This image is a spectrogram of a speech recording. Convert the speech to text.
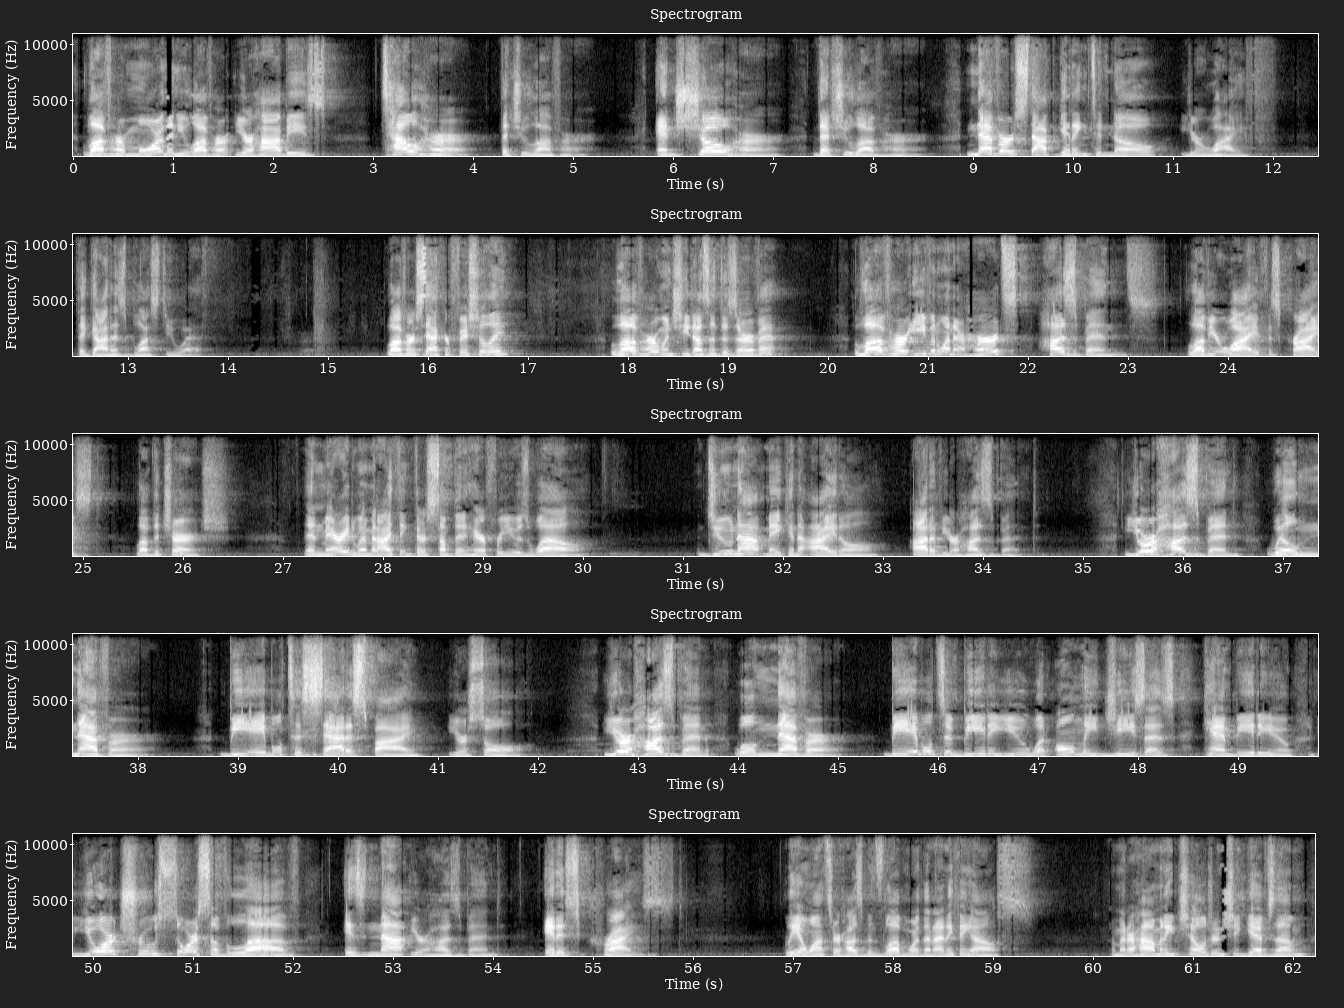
Love her more than you love her, your hobbies. Tell her that you love her and show her that you love her. Never stop getting to know your wife that God has blessed you with. Love her sacrificially. Love her when she doesn't deserve it. Love her even when it hurts. Husbands, love your wife as Christ loved the church. And married women, I think there's something here for you as well. Do not make an idol out of your husband. Your husband will never be able to satisfy your soul. Your husband will never be able to be to you what only Jesus can be to you. Your true source of love is not your husband, it is Christ. Leah wants her husband's love more than anything else. No matter how many children she gives him,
